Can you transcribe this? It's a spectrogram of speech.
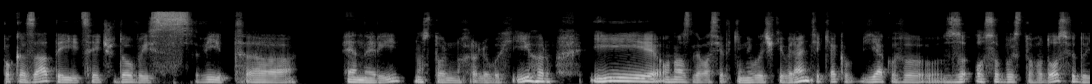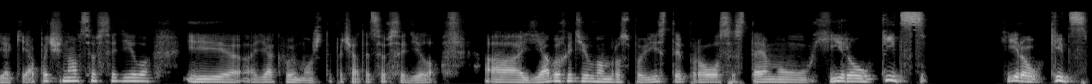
показати їй цей чудовий світ. НРІ настольних рольових ігор, і у нас для вас є такий невеличкий варіантик, як як з особистого досвіду, як я починав це все діло, і як ви можете почати це все діло. А я би хотів вам розповісти про систему Hero Kids. Hero Kids.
